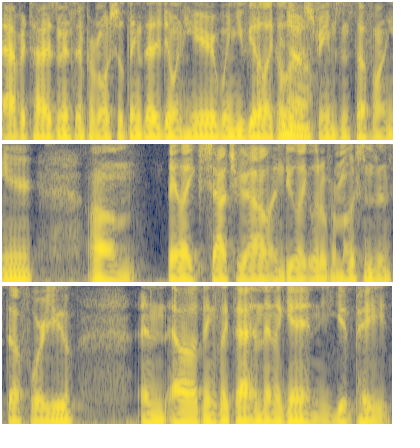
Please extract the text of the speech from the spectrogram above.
advertisements and promotional things that they're doing here. When you get like a lot Yeah. of streams and stuff on here, um, they like shout you out and do like little promotions and stuff for you, and uh, things like that. And then again, you get paid.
